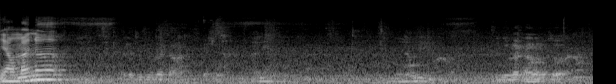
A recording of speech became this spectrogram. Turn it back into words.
Yang mana Baru first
